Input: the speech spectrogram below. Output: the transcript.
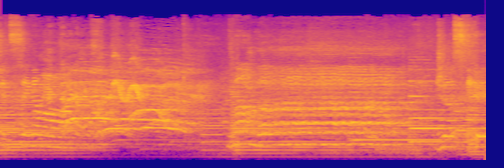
Thank you.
